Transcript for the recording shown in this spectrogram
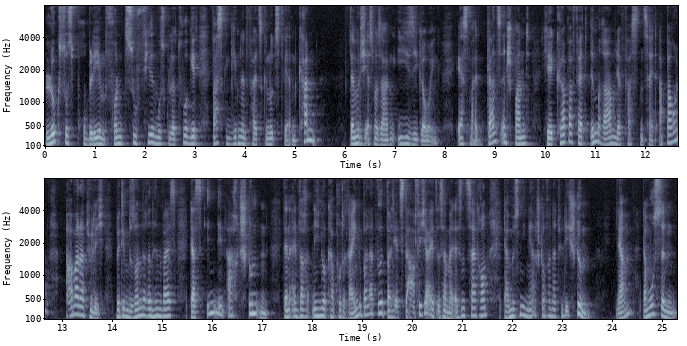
Luxusproblem von zu viel Muskulatur geht, was gegebenenfalls genutzt werden kann, dann würde ich erstmal sagen, easy going. Erstmal ganz entspannt hier Körperfett im Rahmen der Fastenzeit abbauen, aber natürlich mit dem besonderen Hinweis, dass in den acht Stunden dann einfach nicht nur kaputt reingeballert wird, weil jetzt darf ich ja, jetzt ist ja mein Essenszeitraum, da müssen die Nährstoffe natürlich stimmen. Ja, da muss dann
